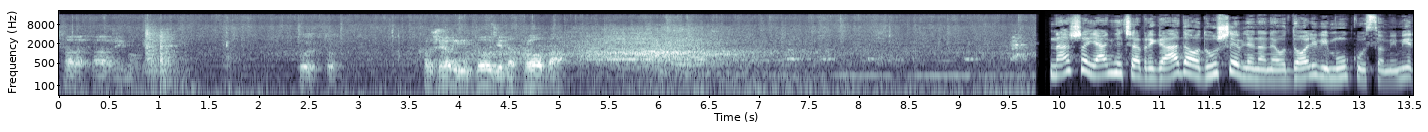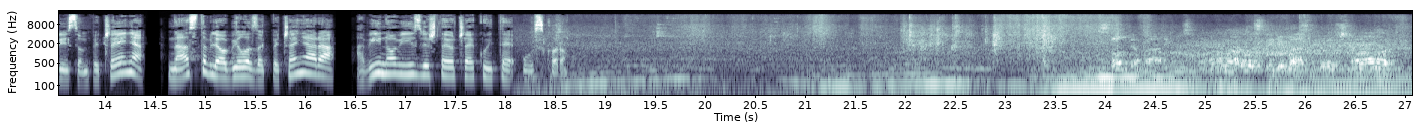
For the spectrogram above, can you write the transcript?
Šta da kažemo? To je to. Ko želim dođe da proba, Naša jagnjeća brigada, oduševljena neodoljivim ukusom i mirisom pečenja, nastavlja obilazak pečenjara, a vi novi izvještaj očekujte uskoro. Slobodno, mladi gospodin. Ovo ste ljubazni došli.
